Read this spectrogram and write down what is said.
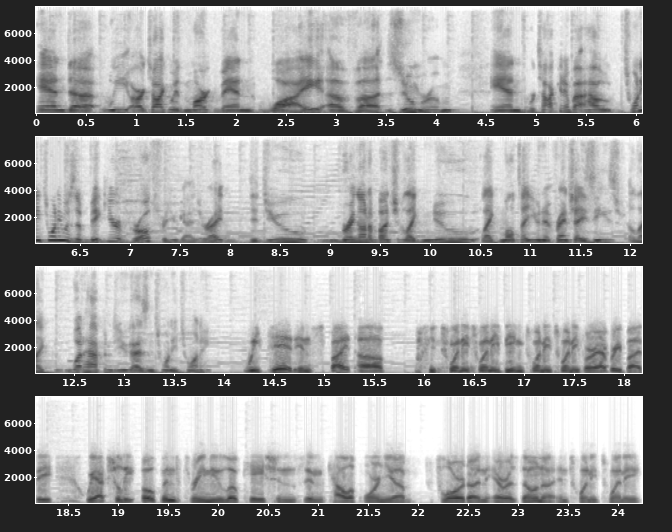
And uh, we are talking with Mark Van Wye of uh, Zoom Room. And we're talking about how 2020 was a big year of growth for you guys, right? Did you bring on a bunch of like new, like multi unit franchisees? Like, what happened to you guys in 2020? We did, in spite of 2020 being 2020 for everybody. We actually opened three new locations in California, Florida, and Arizona in 2020.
